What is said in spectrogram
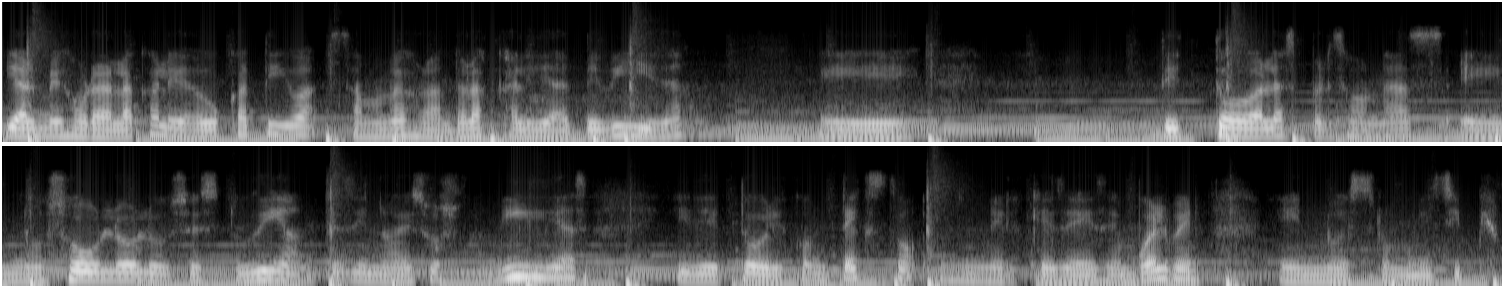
y al mejorar la calidad educativa estamos mejorando la calidad de vida eh, de todas las personas, eh, no solo los estudiantes, sino de sus familias y de todo el contexto en el que se desenvuelven en nuestro municipio.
